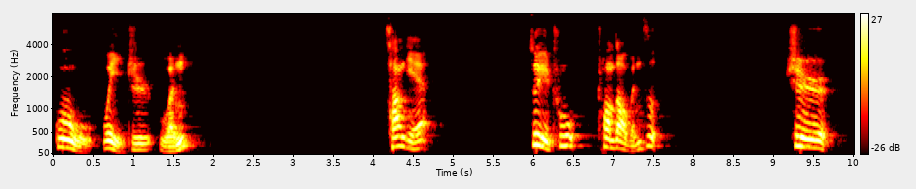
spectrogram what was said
故谓之文。仓颉最初创造文字，是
